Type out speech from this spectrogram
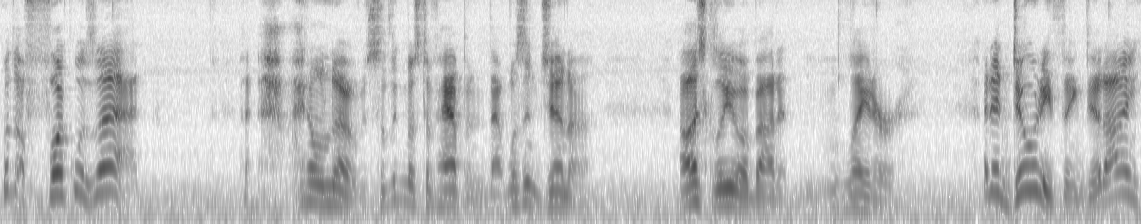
What the fuck was that? I don't know. Something must have happened. That wasn't Jenna. I'll ask Leo about it later. I didn't do anything, did I?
